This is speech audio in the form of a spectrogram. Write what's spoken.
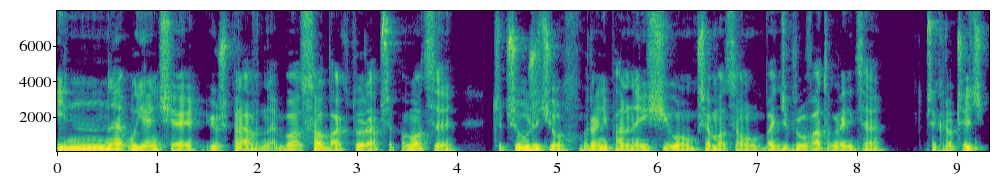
inne ujęcie już prawne, bo osoba, która przy pomocy czy przy użyciu broni palnej siłą, przemocą będzie próbowała tę granicę przekroczyć,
